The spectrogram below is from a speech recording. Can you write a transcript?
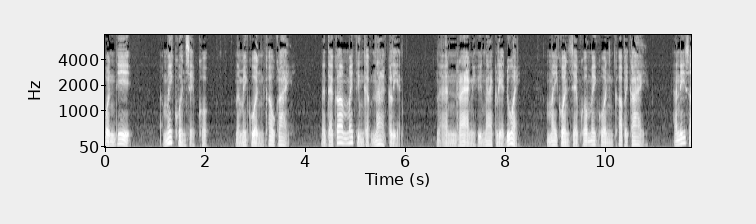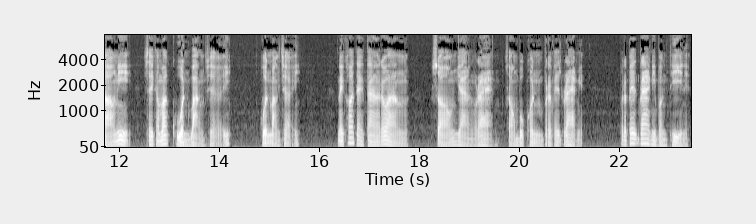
คนที่ไม่ควรเสพคบนะไม่ควรเข้าใกล้นะแต่ก็ไม่ถึงกับน่าเกลียดนะอันแรกนี่คือน่าเกลียดด้วย ไม่ควรเสพก็ไม่ควรเข้าไปใกล้ อันที่สองนี่ใช้คำว่าควรวางเฉย ควรวางเฉย ในข้อแตกต่างระหว่างสองอย่างแรกสองบุคคลประเภทแรกเนี่ยประเภทแรกนี่บางทีเนี่ย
